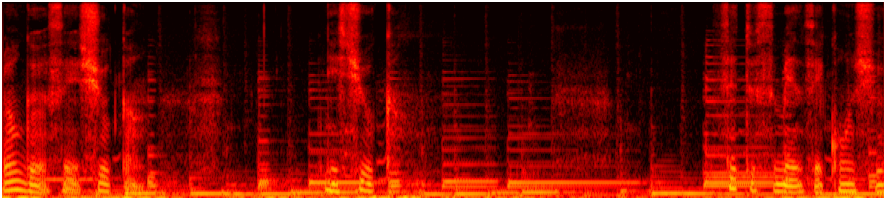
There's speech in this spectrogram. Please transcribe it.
long c'est 週間2週間 cette semaine c'est 今週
